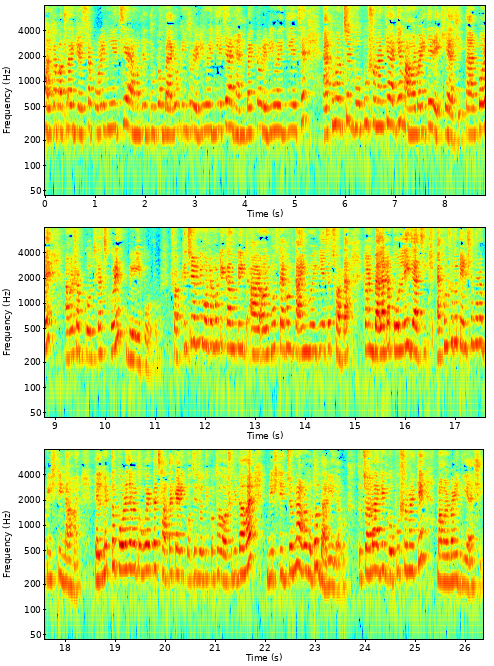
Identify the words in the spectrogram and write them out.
হালকা পাতলা এই ড্রেসটা পরে নিয়েছি আর আমাদের দুটো ব্যাগও কিন্তু রেডি হয়ে গিয়েছে আর হ্যান্ড ব্যাগটাও রেডি হয়ে গিয়েছে। এখন হচ্ছে গোপু সোনাকে আগে মামার বাড়িতে রেখে আসি। তারপরে আমরা সব গোছগাছ করে বেরিয়ে পড়ব। সবকিছু এমনি মোটামুটি কমপ্লিট আর অলমোস্ট এখন টাইম হয়ে গিয়েছে ছটা। কারণ বেলাটা পড়লেই যাচ্ছি। এখন শুধু টেনশন যেন বৃষ্টি না হয়। হেলমেট তো পরে যাবে তবু একটা ছাতা ক্যারি করছে যদি কোথাও অসুবিধা হয়। বৃষ্টির জন্য আমরা কোথাও দাঁড়িয়ে যাব। তো চলো আগে গোপু সোনাকে মামার বাড়ি দিয়ে আসি।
